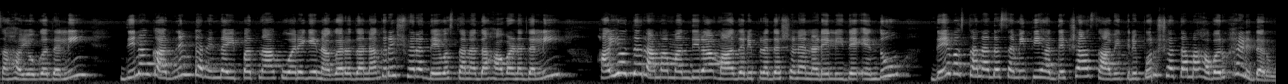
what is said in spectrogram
ಸಹಯೋಗದಲ್ಲಿ ದಿನಾಂಕ ಹದಿನೆಂಟರಿಂದ ಇಪ್ಪತ್ನಾಲ್ಕುವರೆಗೆ ನಗರದ ನಗರೇಶ್ವರ ದೇವಸ್ಥಾನದ ಆವರಣದಲ್ಲಿ ಅಯೋಧ್ಯ ರಾಮ ಮಂದಿರ ಮಾದರಿ ಪ್ರದರ್ಶನ ನಡೆಯಲಿದೆ ಎಂದು ದೇವಸ್ಥಾನದ ಸಮಿತಿ ಅಧ್ಯಕ್ಷ ಸಾವಿತ್ರಿ ಪುರುಷೋತ್ತಮ ಅವರು ಹೇಳಿದರು.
